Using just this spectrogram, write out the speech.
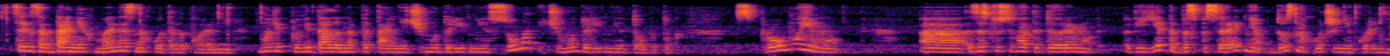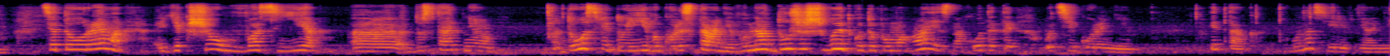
В цих завданнях ми не знаходили корені. Ми відповідали на питання, чому дорівнює сума і чому дорівнює добуток. Спробуємо а, застосувати теорему Вієта безпосередньо до знаходження коренів. Ця теорема, якщо у вас є е, достатньо досвіду її використання, вона дуже швидко допомагає знаходити оці корені. І так, у нас є рівняння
